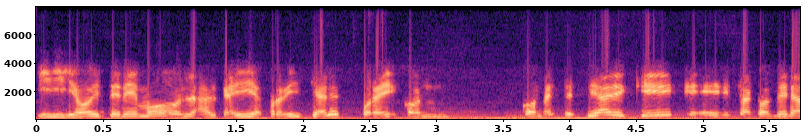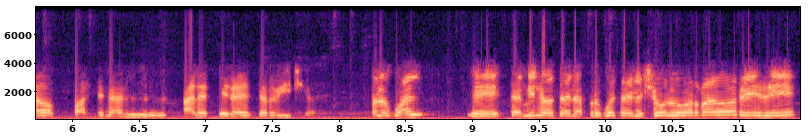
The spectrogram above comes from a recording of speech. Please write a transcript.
y hoy tenemos las alcaldías provinciales por ahí con, con necesidad de que eh, ya condenados pasen al, a la espera de servicio. Con lo cual, eh, también otra de las propuestas que le llevó el gobernador es de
